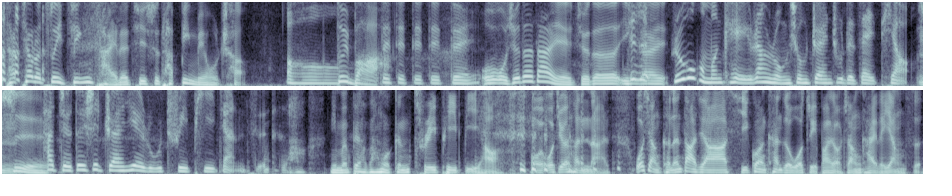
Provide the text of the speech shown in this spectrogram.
他跳的最精彩的，其实他并没有唱。哦，对吧？对对对对对，我我觉得大家也觉得应该，如果我们可以让荣兄专注的在跳，是他绝对是专业如 Three P 这样子。哇，你们不要帮我跟 Three P 比哈，我我觉得很难。我想可能大家习惯看着我嘴巴有张开的样子，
